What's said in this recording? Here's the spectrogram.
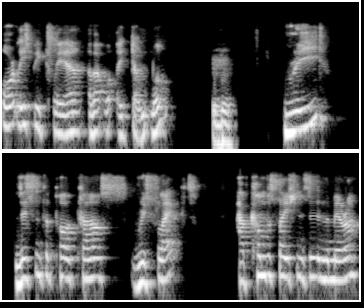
or at least be clear about what they don't want. Mm-hmm. Read, listen to podcasts, reflect, have conversations in the mirror,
